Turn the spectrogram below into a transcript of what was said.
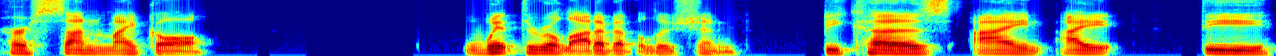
her son Michael went through a lot of evolution because I I the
